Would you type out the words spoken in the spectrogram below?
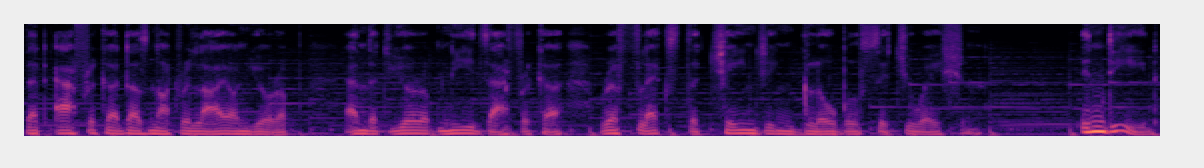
that Africa does not rely on Europe and that Europe needs Africa reflects the changing global situation. Indeed,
